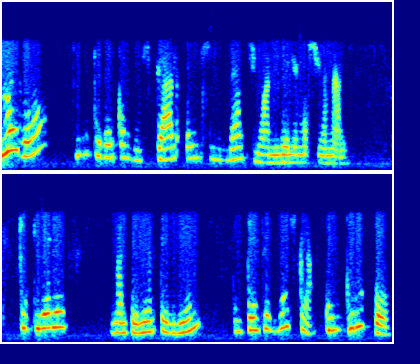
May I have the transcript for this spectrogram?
Luego, tiene que ver con buscar un gimnasio a nivel emocional. ¿Tú quieres mantenerte bien? Entonces busca un grupo,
